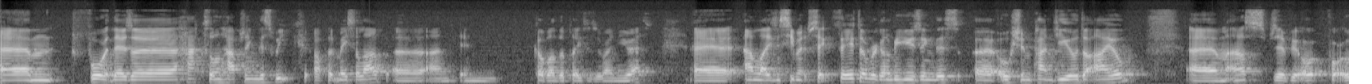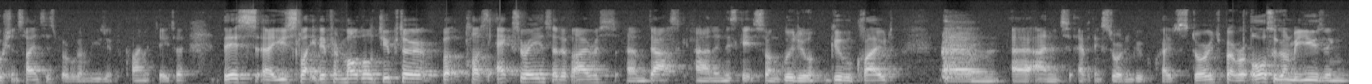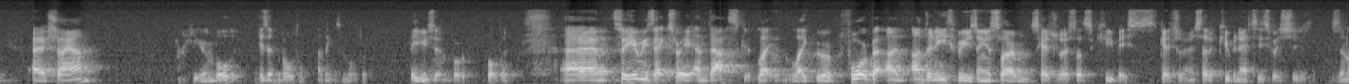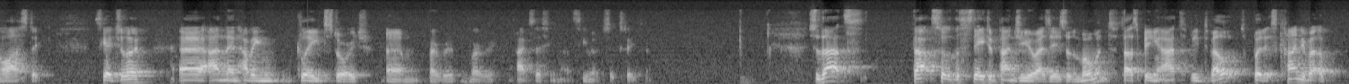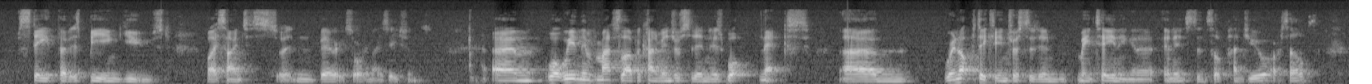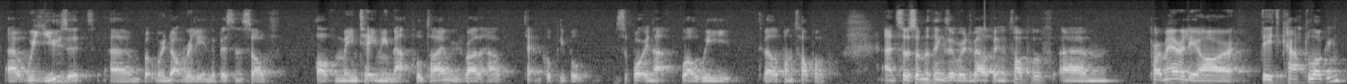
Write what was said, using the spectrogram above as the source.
Um, for, there's a hackathon happening this week up at Mesa Lab uh, and in couple other places around the US. Uh, analyzing CMIP6 data, we're going to be using this uh, oceanpangeo.io. Um, and that's specific for ocean sciences, but we're going to be using it for climate data. This uh, uses a slightly different model, Jupyter, but plus Xarray instead of Iris, um, Dask, and in this case, on Google, Google Cloud, um, uh, and everything stored in Google Cloud storage. But we're also going to be using uh, Cheyenne here in Boulder. Is it in Boulder? I think it's in Boulder. They use it in Boulder. Um, so here we use Xarray and Dask like, like we were before, but un underneath we're using a Slurm scheduler, so that's a queue-based scheduler instead of Kubernetes, which is, is an elastic scheduler, uh, and then having Glade storage um, where, we're, we're accessing that CMIP6 data. So that's, that's sort of the state of Pangeo as is at the moment. That's being actively developed, but it's kind of at a state that it's being used by scientists in various organizations. Um, what we in the Informatics Lab are kind of interested in is what next. Um, we're not particularly interested in maintaining a, an instance of Pangeo ourselves. Uh, we use it, um, but we're not really in the business of, of maintaining that full time. We'd rather have technical people supporting that while we develop on top of. And so some of the things that we're developing on top of um, primarily are data cataloging.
